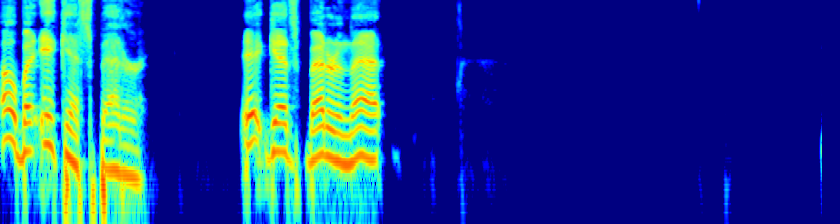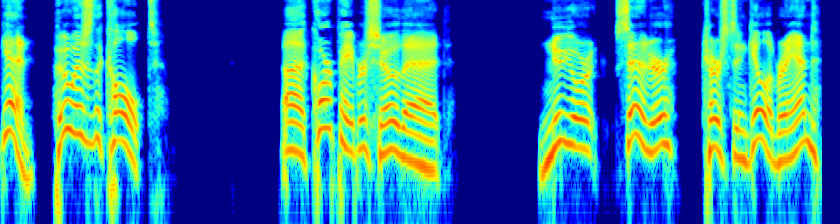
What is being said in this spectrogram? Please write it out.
Oh, but it gets better. It gets better than that. again, who is the cult? Uh, court papers show that New York Senator Kirsten Gillibrand,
